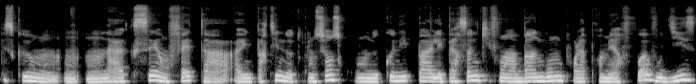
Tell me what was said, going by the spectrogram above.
Parce qu'on on, a accès en fait à, une partie de notre conscience qu'on ne connaît pas. Les personnes qui font un bain de gong pour la première fois vous disent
